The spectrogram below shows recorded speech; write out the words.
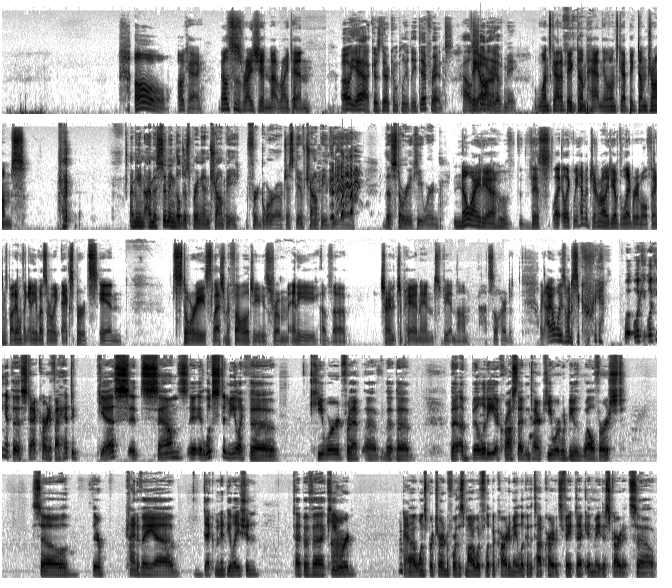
Oh, okay. No, this is Raijin, not Raiden. Oh yeah, because they're completely different. How They silly are. of me. One's got a big dumb hat, and the other one's got big dumb drums. I mean, I'm assuming they'll just bring in Chompy for Goro. Just give Chompy the uh, the story keyword. no idea who this like like we have a general idea of the library of all things but i don't think any of us are like experts in stories slash mythologies from any of the china japan and vietnam it's so hard to like i always want to say korea Well, look, looking at the stat card, if I had to guess, it sounds, it, it looks to me like the keyword for that, uh, the the the ability across that entire keyword would be well versed. So they're kind of a uh, deck manipulation type of uh, keyword. okay Uh, once per turn before this model would flip a card, it may look at the top card of its fate deck and may discard it. So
